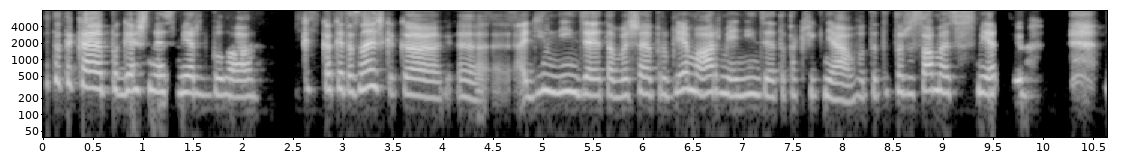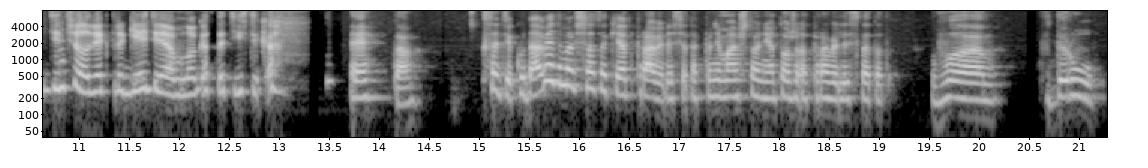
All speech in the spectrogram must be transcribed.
Это такая ПГшная смерть была как, как это, знаешь, как э, э, один ниндзя это большая проблема, армия ниндзя это так фигня. Вот это то же самое со смертью. Один человек трагедия, много статистика. Э, да. Кстати, куда, видимо, все-таки отправились? Я так понимаю, что они тоже отправились в этот в, в дыру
